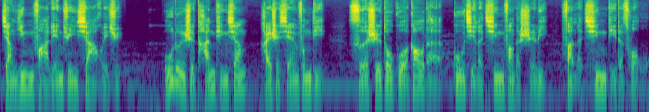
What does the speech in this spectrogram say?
将英法联军吓回去。无论是谭廷乡还是咸丰帝，此时都过高的估计了清方的实力，犯了轻敌的错误。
